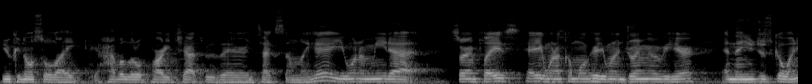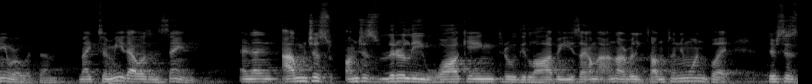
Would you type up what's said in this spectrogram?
you can also like have a little party chat through there and text them like, "Hey, you want to meet at certain place? Hey, you want to come over here? You want to join me over here?" And then you just go anywhere with them. Like to me, that was insane. And then I'm just I'm just literally walking through the lobbies. Like I'm not, I'm not really talking to anyone, but there's this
